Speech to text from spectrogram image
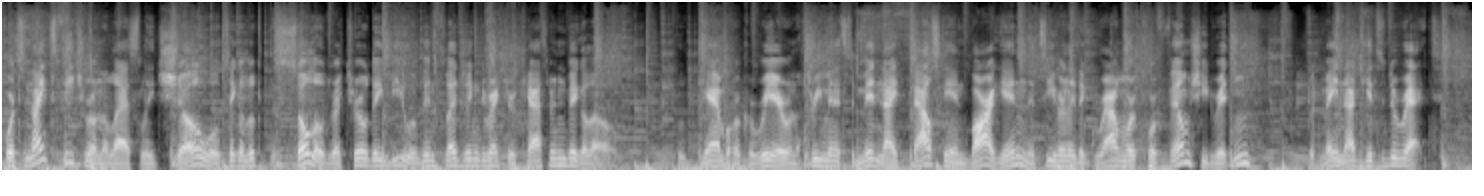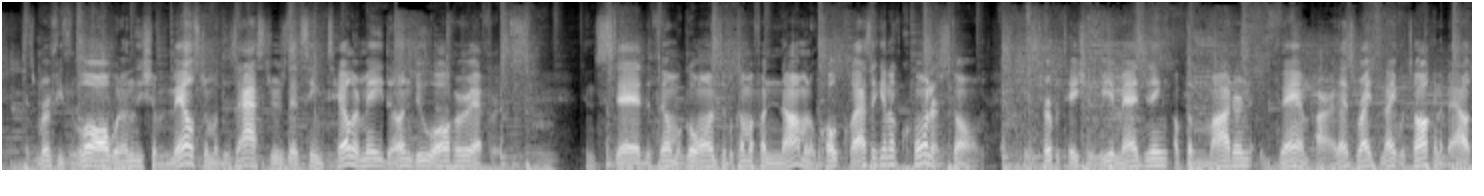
For tonight's feature on The Last Late Show, we'll take a look at the solo directorial debut of then fledgling director Kathryn Bigelow, who'd gamble her career on a three minutes to midnight Faustian bargain that see her lay the groundwork for a film she'd written, but may not get to direct, as Murphy's Law would unleash a maelstrom of disasters that seemed tailor made to undo all her efforts. Instead, the film will go on to become a phenomenal cult classic and a cornerstone, the interpretation reimagining of the modern vampire. That's right, tonight we're talking about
